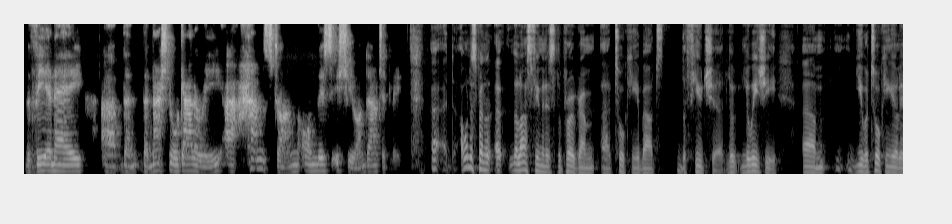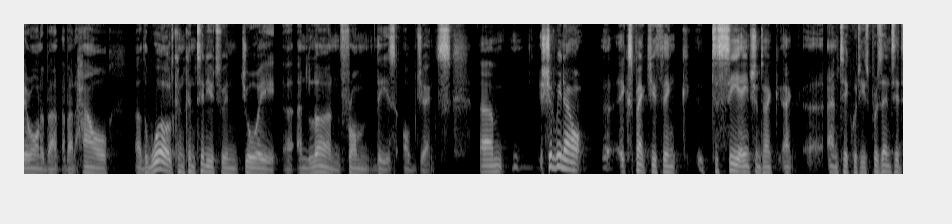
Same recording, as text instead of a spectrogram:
the V&A, uh, the, the, National Gallery, uh, hamstrung on this issue, undoubtedly. Uh, I want to spend uh, the last few minutes of the programme talking about the future. Lu- Luigi, um, you were talking earlier on about, about how the world can continue to enjoy and learn from these objects. Um, should we now expect, you think, to see ancient uh, antiquities presented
